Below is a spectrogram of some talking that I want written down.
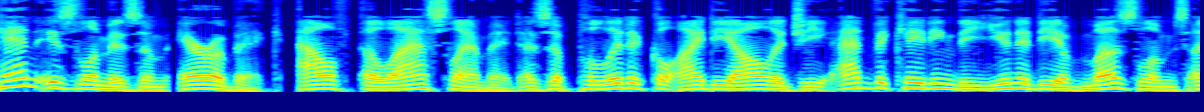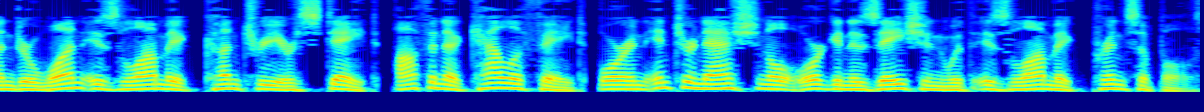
Pan-Islamism Arabic, Alf is a political ideology advocating the unity of Muslims under one Islamic country or state, often a caliphate, or an international organization with Islamic principles.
